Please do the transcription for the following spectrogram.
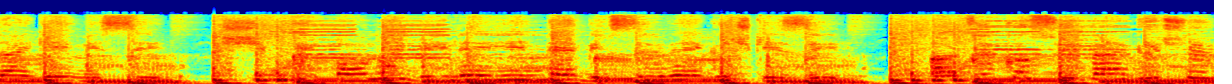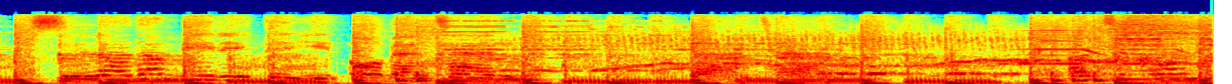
uzay gemisi. Şimdi onun bileğinde bir sır ve güç gizli Artık o süper güçlü sıradan biri değil. O benten Benten Artık onu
